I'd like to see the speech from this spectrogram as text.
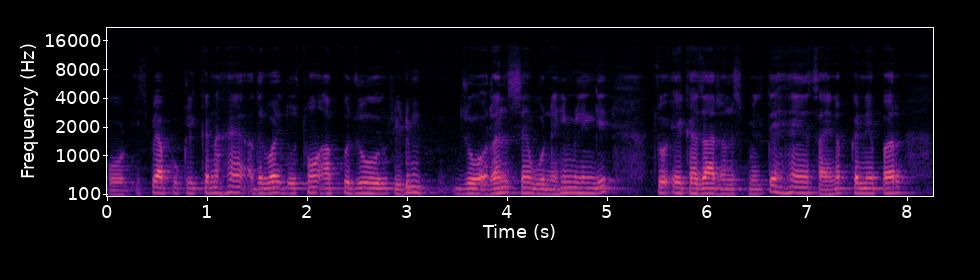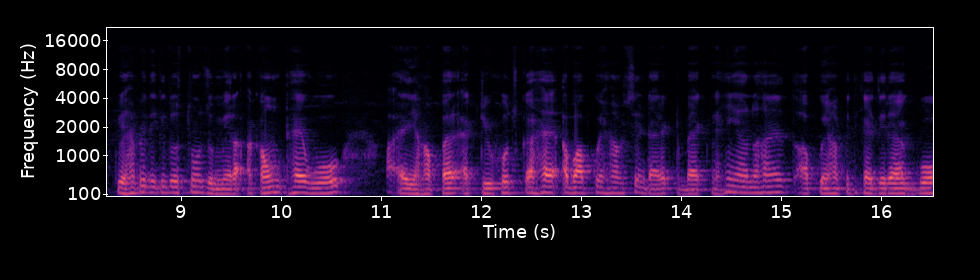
code इस पर आपको क्लिक करना है। अदरवाइज़ दोस्तों, आपको जो रिडीम जो रन्स हैं वो नहीं मिलेंगे। जो एक हज़ार रन्स मिलते हैं साइनअप करने पर तो यहाँ पे देखिए दोस्तों, जो मेरा अकाउंट है वो यहाँ पर एक्टिव हो चुका है। अब आपको यहाँ से डायरेक्ट बैक नहीं आना है। तो आपको यहाँ पे दिखाई दे रहा है गो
